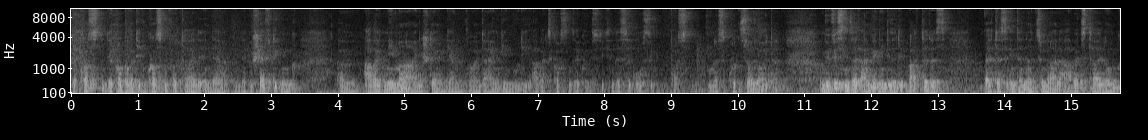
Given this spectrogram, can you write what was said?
der Kosten, der komparativen Kostenvorteile in der, in der Beschäftigung ähm, Arbeitnehmer einstellen gerne wollen, dahin gehen, wo die Arbeitskosten sehr günstig sind. Das ist der große Posten, um das kurz zu erläutern. Und wir wissen seit Anbeginn dieser Debatte, dass, äh, dass internationale Arbeitsteilung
